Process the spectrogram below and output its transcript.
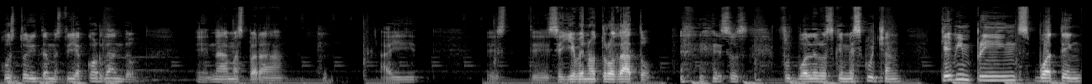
justo ahorita me estoy acordando, nada más para ahí este, se lleven otro dato esos futboleros que me escuchan, Kevin Prince Boateng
